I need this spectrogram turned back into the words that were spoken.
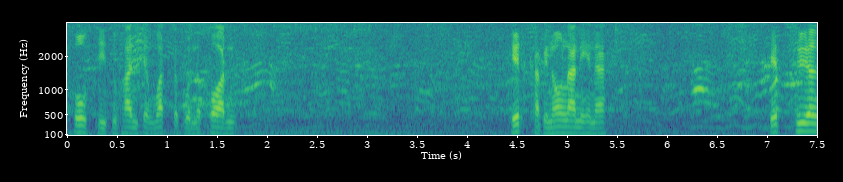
โคกศรีสุพรรณจังหวัดสกลนครเฮ็ดครับพี่น้องร้านนี้นะเฮ็ดเพือง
